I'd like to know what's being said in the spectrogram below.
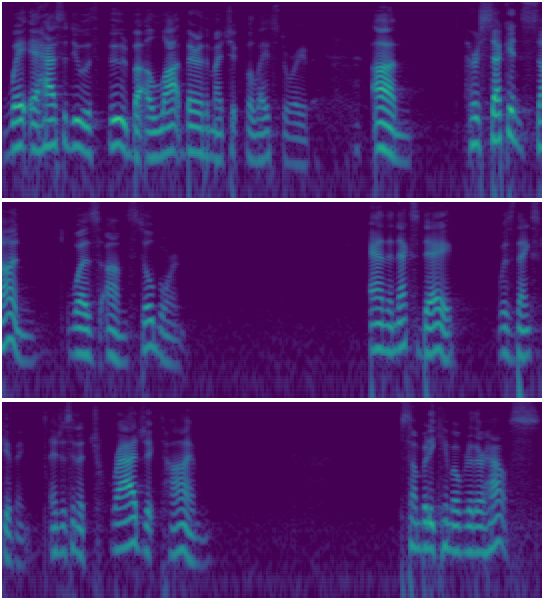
Way, it has to do with food, but a lot better than my Chick Fil A story. Um, her second son was um, stillborn, and the next day was Thanksgiving, and just in a tragic time, somebody came over to their house,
